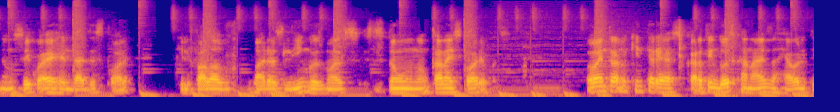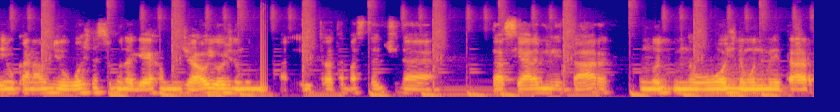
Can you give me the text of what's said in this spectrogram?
Não sei qual é a realidade da história. Ele fala várias línguas, mas não, não tá na história. Mas... Eu vou entrar no que interessa. O cara tem dois canais, na real. Ele tem o canal de Hoje na Segunda Guerra Mundial e Hoje no Mundo Ele trata bastante da, da seara militar, no, no Hoje no Mundo Militar,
